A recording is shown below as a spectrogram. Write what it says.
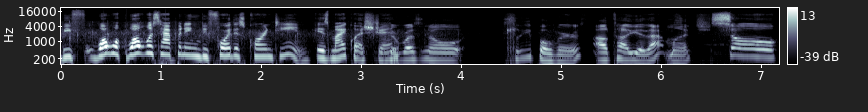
bef- what what was happening before this quarantine is my question. There was no sleepovers. I'll tell you that much. So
